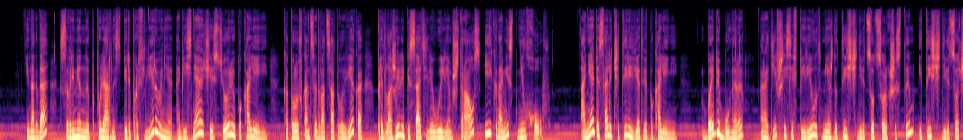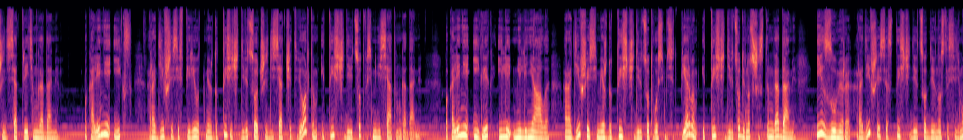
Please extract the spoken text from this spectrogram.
Иногда современную популярность перепрофилирования объясняют через теорию поколений – которую в конце XX века предложили писатели Уильям Штраус и экономист Нил Хоуф. Они описали четыре ветви поколений. Бэби-бумеры, родившиеся в период между 1946 и 1963 годами. Поколение X, родившееся в период между 1964 и 1980 годами. Поколение Y или миллениалы, родившиеся между 1981 и 1996 годами и зумеры, родившиеся с 1997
